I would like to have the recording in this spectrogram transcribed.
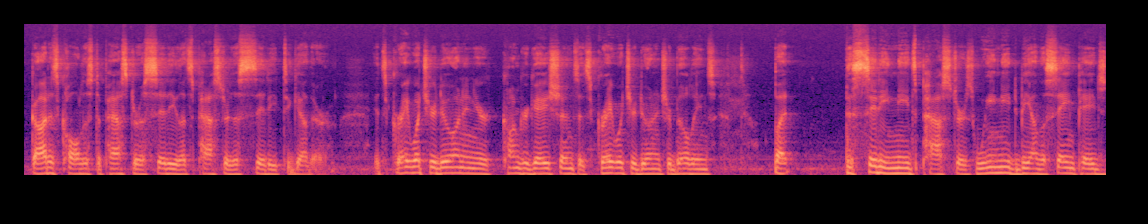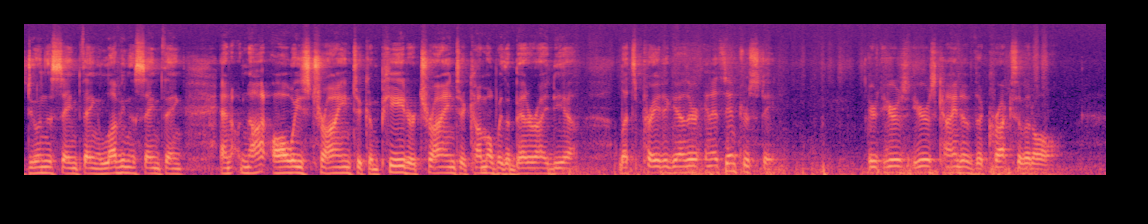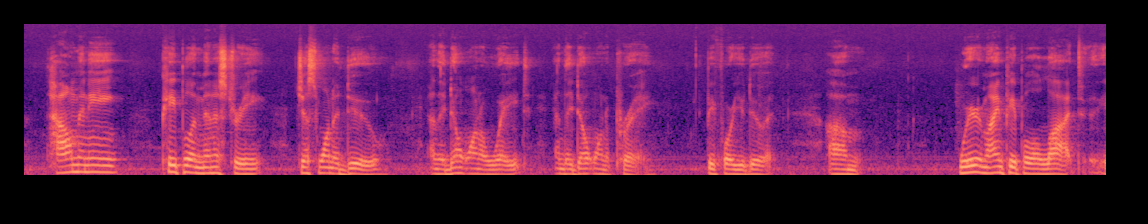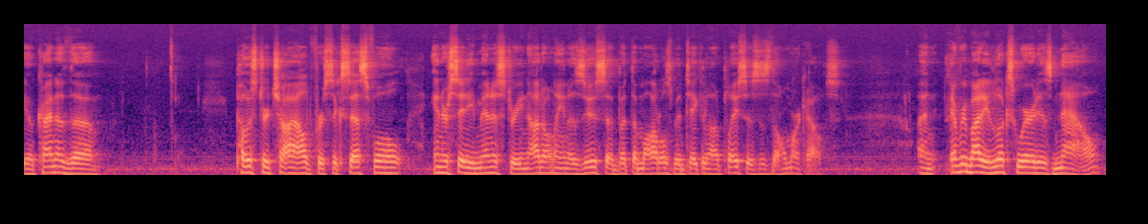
God has called us to pastor a city. Let's pastor this city together. It's great what you're doing in your congregations, it's great what you're doing at your buildings, but the city needs pastors. We need to be on the same page, doing the same thing, loving the same thing, and not always trying to compete or trying to come up with a better idea. Let's pray together. And it's interesting. Here, here's, here's kind of the crux of it all. How many people in ministry just want to do and they don't want to wait and they don't want to pray before you do it? Um, we remind people a lot, you know, kind of the poster child for successful inner city ministry, not only in Azusa, but the model's been taken a lot of places, is the homework house. And everybody looks where it is now,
